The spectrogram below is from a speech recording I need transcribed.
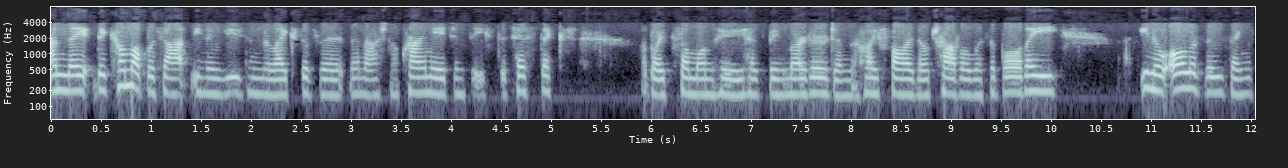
and they, they come up with that, you know, using the likes of the, the National Crime Agency statistics about someone who has been murdered and how far they'll travel with the body. you know, all of those things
